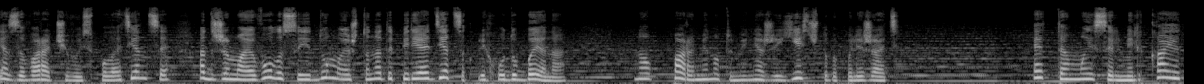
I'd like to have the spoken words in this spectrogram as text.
Я заворачиваюсь в полотенце, отжимаю волосы и думаю, что надо переодеться к приходу Бена. Но пара минут у меня же есть, чтобы полежать. Эта мысль мелькает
